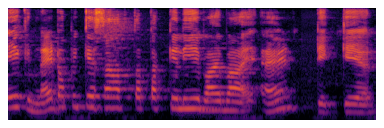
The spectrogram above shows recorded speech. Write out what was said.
एक नए टॉपिक के साथ, तब तक के लिए bye bye and take care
